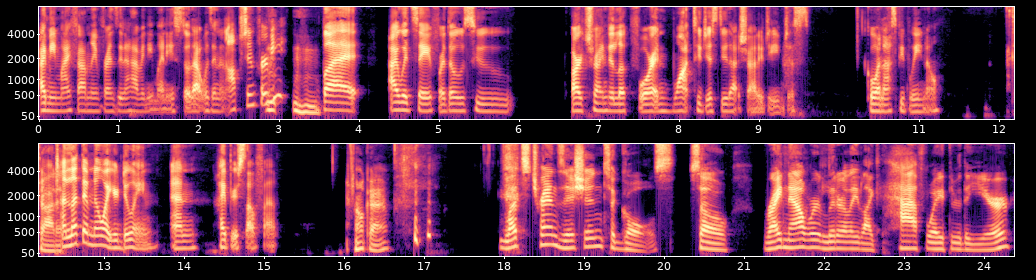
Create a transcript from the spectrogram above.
I mean my family and friends didn't have any money, so that wasn't an option for me. Mhm. But I would say for those who are trying to look for and want to just do that strategy, just go and ask people you know Got it. and let them know what you're doing and hype yourself up. Okay. Let's transition to goals. So, right now we're literally like halfway through the year.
